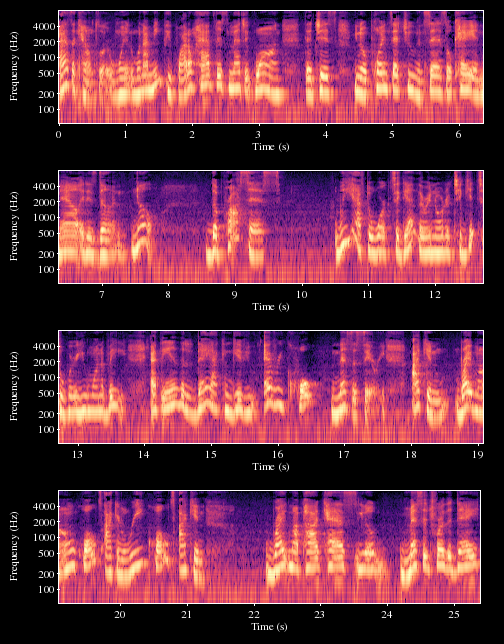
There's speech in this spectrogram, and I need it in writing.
as a counselor, when when I meet people, I don't have this magic wand that just, you know, points at you and says, "Okay, and now it is done." No. The process we have to work together in order to get to where you want to be. At the end of the day, I can give you every quote necessary. I can write my own quotes, I can read quotes, I can write my podcast, you know, message for the day.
